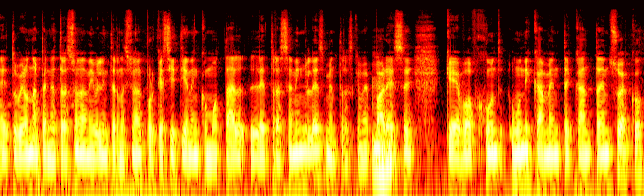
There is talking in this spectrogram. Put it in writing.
eh, tuviera una penetración a nivel internacional porque sí tienen como tal letras en inglés, mientras que me parece que Bob Hunt únicamente canta en sueco,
